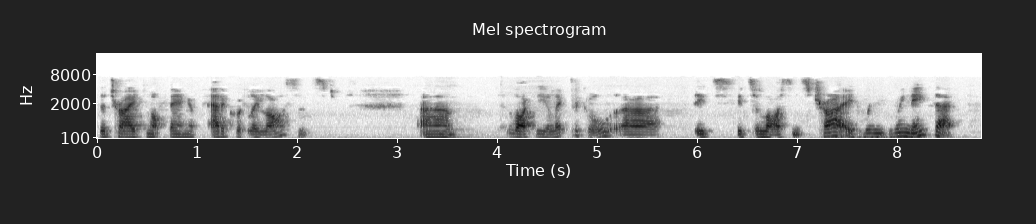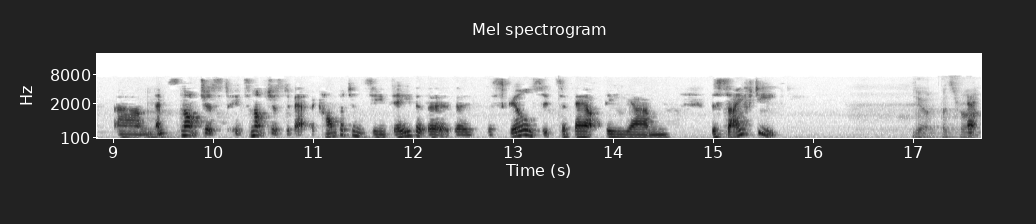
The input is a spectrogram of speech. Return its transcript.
the trade not being adequately licensed. Um, like the electrical, uh, it's it's a licensed trade. We we need that, um, and it's not just it's not just about the competencies either, the the, the skills. It's about the um, the safety. Yeah, that's right.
